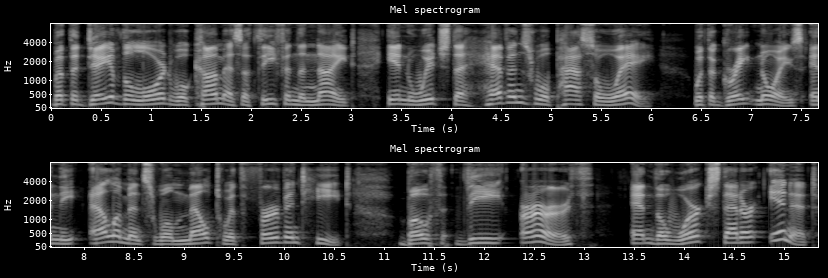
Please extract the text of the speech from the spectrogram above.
But the day of the Lord will come as a thief in the night, in which the heavens will pass away with a great noise, and the elements will melt with fervent heat. Both the earth and the works that are in it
